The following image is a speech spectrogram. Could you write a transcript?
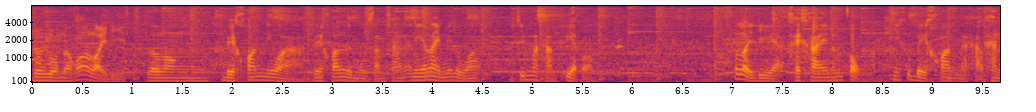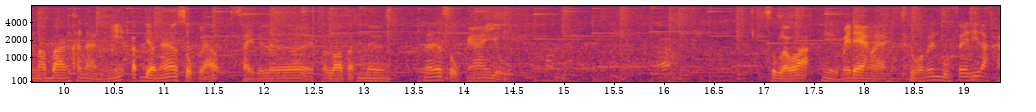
โดยรวมเราก็อร่อยดี เราลองเบคอนดีกว่า เบคอนหรือหมูสามชั้น อันนี้อะไรไม่รู้อะ จิ้มมะขามเปียกหรออร่อยดีอะ คล้ายๆ น้ำตก นี่คือเบคอนนะครับ หั่นมาบางขนาดนี้แป๊บเดียวน่าจะสุกแล้ว ใส่ไปเลยรอแป๊บนึง น่าจะสุกง่ายอยู่ สุกแล้วอะหมูไม่แดงแล้วถือว่าเป็นบุฟเฟ่ที่ราคา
